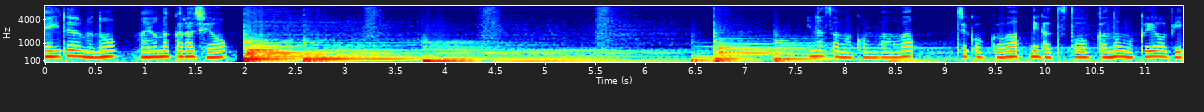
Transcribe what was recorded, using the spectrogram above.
メイルームの真夜中ラジオ。皆様こんばんは。時刻は2月10日の木曜日。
